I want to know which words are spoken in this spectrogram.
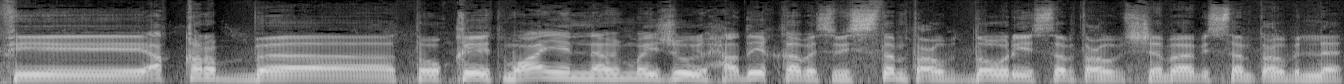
في أقرب آه، توقيت معين إنهم يجوا الحديقة بس بيستمتعوا بالدوري يستمتعوا بالشباب يستمتعوا بال-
